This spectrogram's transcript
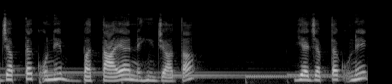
जब तक उन्हें बताया नहीं जाता या जब तक उन्हें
